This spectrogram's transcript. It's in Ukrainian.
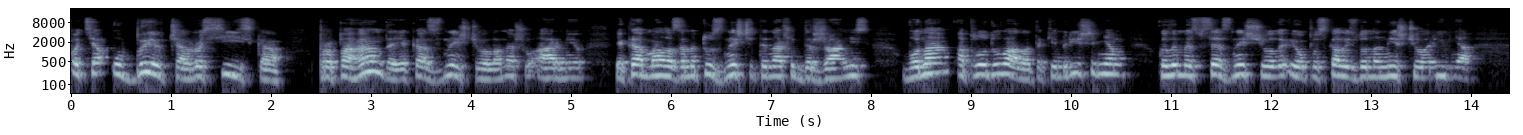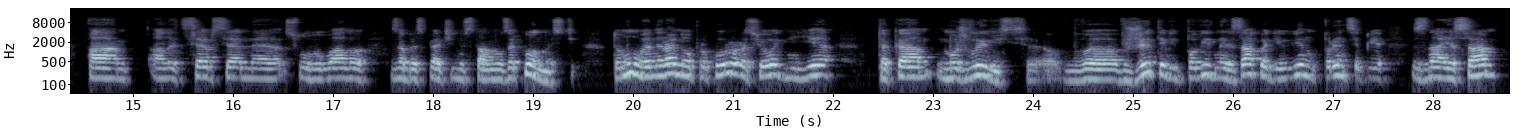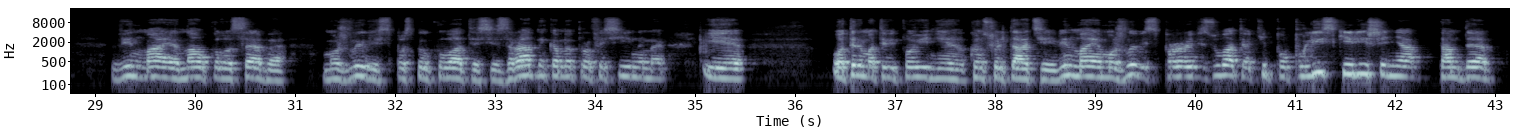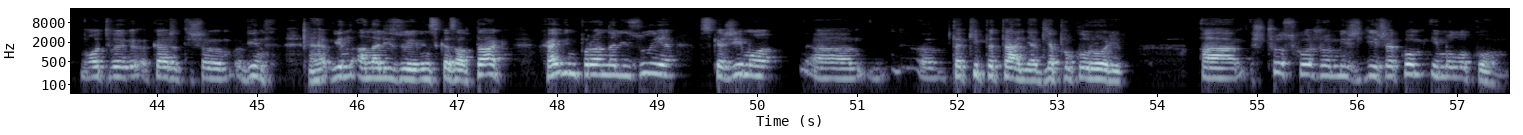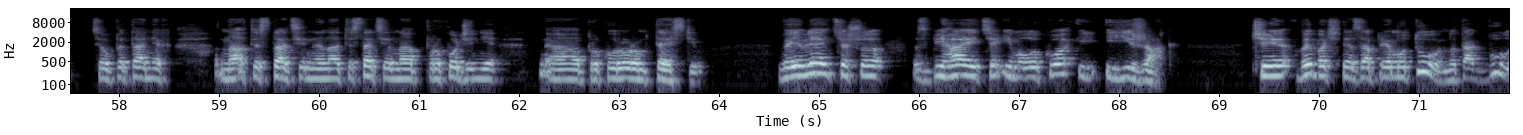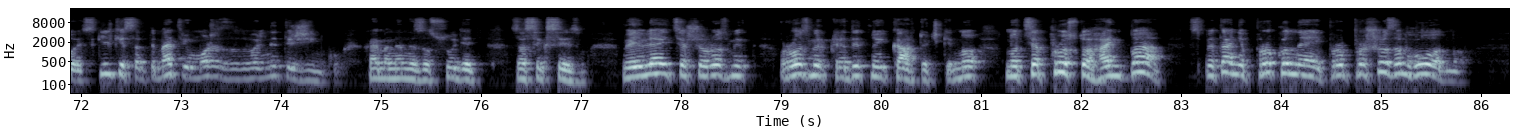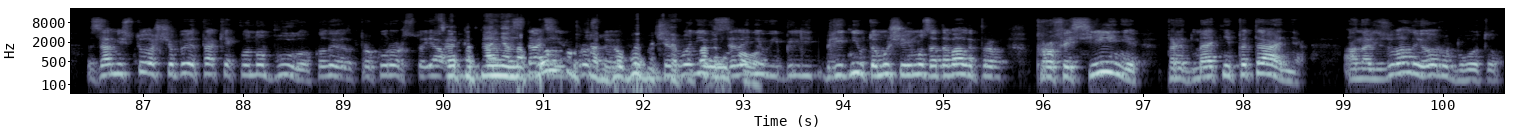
Оця убивча російська пропаганда, яка знищувала нашу армію, яка мала за мету знищити нашу державність, вона аплодувала таким рішенням, коли ми все знищували і опускались до найнижчого рівня. А, але це все не слугувало забезпеченню стану законності. Тому у генерального прокурора сьогодні є така можливість е, в- вжити відповідних заходів. Він, в принципі, знає сам, він має навколо себе можливість поспілкуватися з радниками професійними і отримати відповідні консультації. Він має можливість проревізувати ті популістські рішення, там, де от ви кажете, що він, він аналізує. Він сказав так, хай він проаналізує, скажімо, такі питання для прокурорів. А що схожого між їжаком і молоком? Це в питаннях на атестації, не на атестації, а на проходженні а, прокурором тестів. Виявляється, що збігається і молоко, і, і їжак. Чи, вибачте, за прямоту, ну так було, скільки сантиметрів може задовольнити жінку? Хай мене не засудять за сексизм. Виявляється, що розмір, розмір кредитної карточки. Ну, ну це просто ганьба з питання про коней, про, про що завгодно. Замість того, щоб так як воно було, коли прокурор стояв Це питання на атестації, він просто вибачте, червонів, зеленів і бліднів, тому що йому задавали професійні предметні питання, аналізували його роботу.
